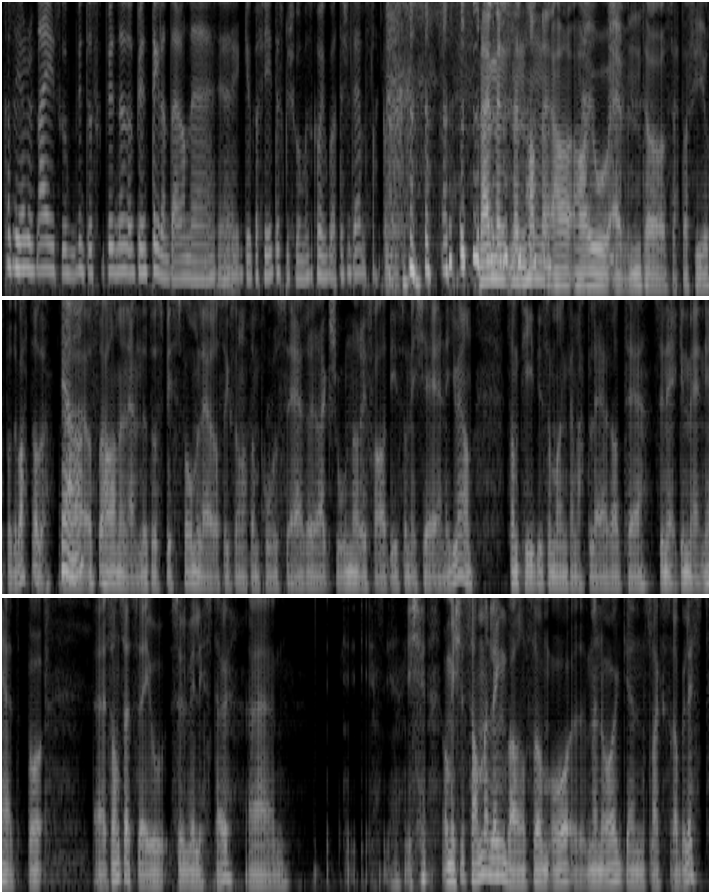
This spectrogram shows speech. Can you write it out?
Hva sier du? Nei, jeg begynte, begynte, begynte jeg den der eh, geografidiskusjonen, men så kom jeg på at det er ikke det vi snakker om. Nei, men, men han har, har jo evnen til å sette fyr på debatter, da. Ja. Eh, og så har han en evne til å spissformulere seg sånn at han provoserer reaksjoner fra de som ikke er enige med han, samtidig som han kan appellere til sin egen menighet. Og eh, sånn sett så er jo Sylvi Listhaug eh, ikke, Om ikke sammenlignbar, som også, men òg en slags rabulist.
